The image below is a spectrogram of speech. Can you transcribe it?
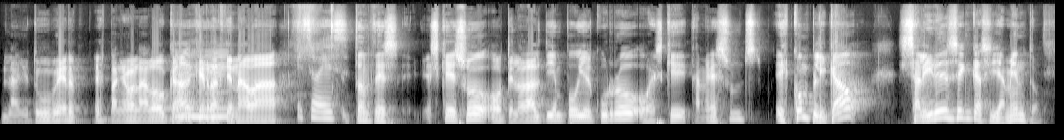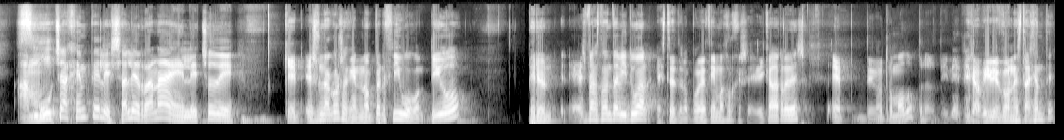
la youtuber española loca que reaccionaba. Eso es. Entonces, es que eso o te lo da el tiempo y el curro, o es que también es, un, es complicado salir de ese encasillamiento. A Sí. mucha gente le sale rana el hecho de que es una cosa que no percibo contigo, pero es bastante habitual. Este te lo puede decir mejor que se dedica a las redes, eh, de otro modo, pero vive, pero vive con esta gente.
